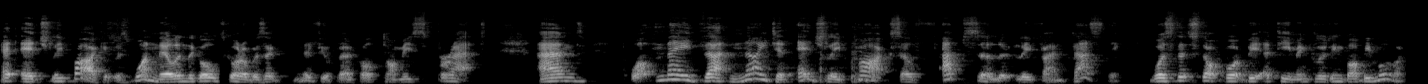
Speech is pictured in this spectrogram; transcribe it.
at Edgeley Park. It was 1 0, and the goal scorer was a midfield player called Tommy Spratt. And what made that night at Edgeley Park so absolutely fantastic was that Stockport beat a team including Bobby Moore.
